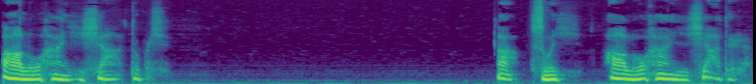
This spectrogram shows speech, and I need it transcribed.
阿罗汉以下都不行。啊，所以阿罗汉以下的人。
